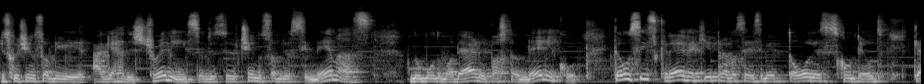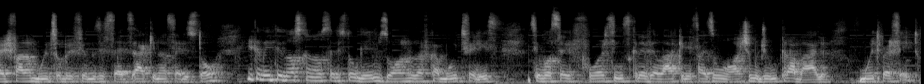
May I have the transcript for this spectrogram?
discutindo sobre a guerra do streaming, discutindo sobre os cinemas no mundo moderno e pós-pandêmico. Então se inscreve aqui para você receber todos esses conteúdos que a gente fala muito sobre filmes e séries aqui na Série Stone. E também tem nosso canal Série Stone Games, o Orlando vai ficar muito feliz se você for se inscrever lá, que ele faz um ótimo de um trabalho muito perfeito.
